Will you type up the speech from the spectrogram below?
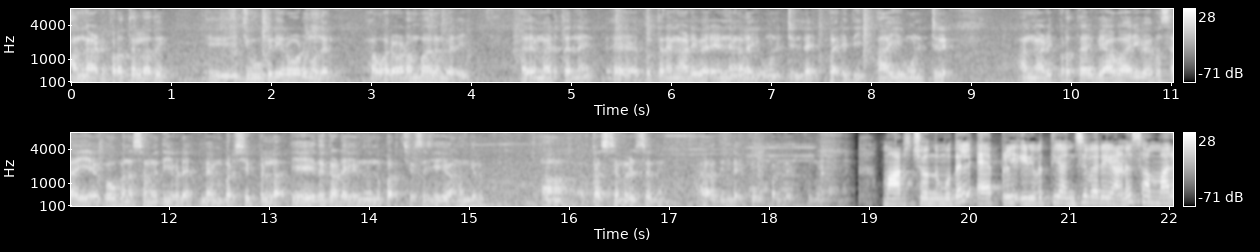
അങ്ങാടിപ്പുറത്തുള്ളത് ജൂബിലി റോഡ് മുതൽ ഓരോടമ്പാലം വരെയും അതേമാതിരി തന്നെ പുത്തനങ്ങാടി വരെയാണ് ഞങ്ങളെ യൂണിറ്റിന്റെ പരിധി. ആ യൂണിറ്റിൽ അങ്ങാടിപ്പുറത്തെ വ്യാപാരി വ്യവസായി ഏകോപന സമിതിയുടെ മെമ്പർഷിപ്പുള്ള ഏത് കടയിൽ നിന്ന് പർച്ചേസ് ചെയ്യുകയാണെങ്കിലും ആ കസ്റ്റമേഴ്സിന് അതിന്റെ കൂപ്പൺ ലഭിക്കുന്നതാണ്. മാർച്ച് ഒന്ന് മുതൽ ഏപ്രിൽ ഇരുപത്തിയഞ്ച് വരെയാണ് സമ്മാന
